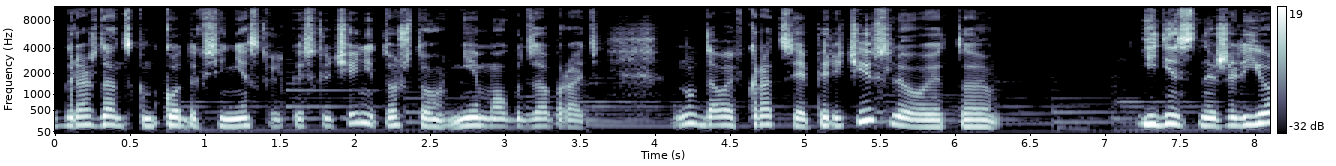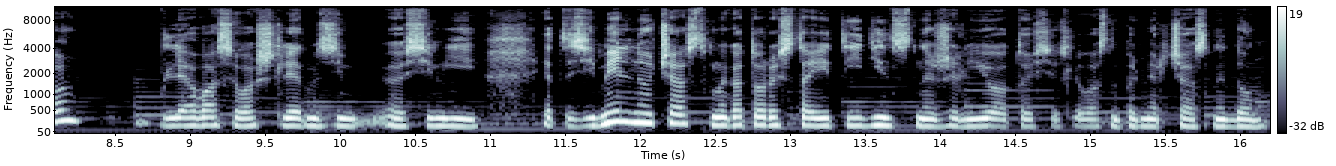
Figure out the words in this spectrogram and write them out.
в Гражданском кодексе несколько исключений, то, что не могут забрать. Ну, давай вкратце я перечислю. Это единственное жилье, для вас и ваших членов э, семьи. Это земельный участок, на который стоит единственное жилье, то есть если у вас, например, частный дом.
